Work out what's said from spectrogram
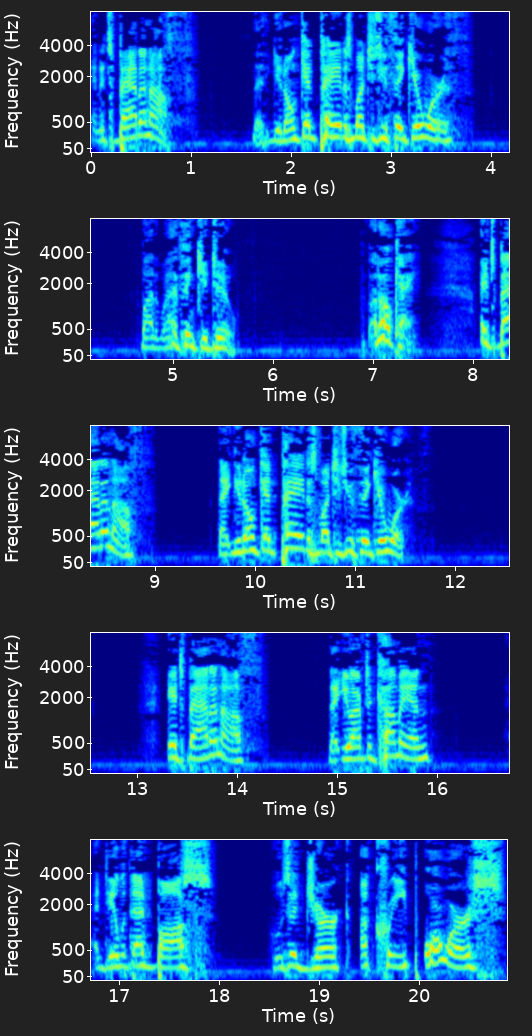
and it's bad enough that you don't get paid as much as you think you're worth. By the way, I think you do. But okay. It's bad enough that you don't get paid as much as you think you're worth. It's bad enough that you have to come in and deal with that boss who's a jerk, a creep, or worse.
